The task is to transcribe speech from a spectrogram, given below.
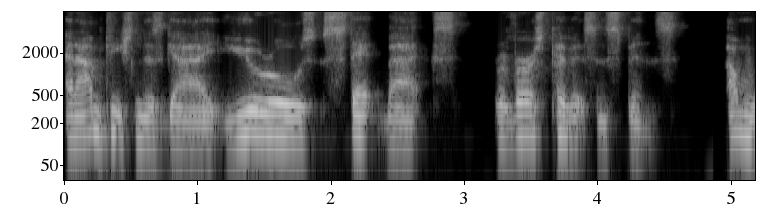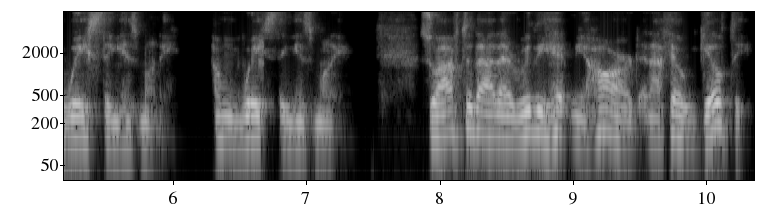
and I'm teaching this guy euros, step backs, reverse pivots, and spins. I'm wasting his money. I'm wasting his money. So after that, that really hit me hard, and I felt guilty.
